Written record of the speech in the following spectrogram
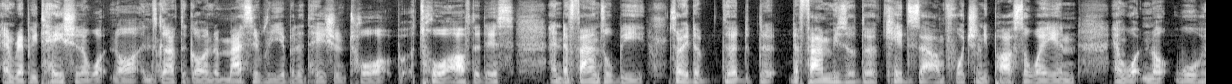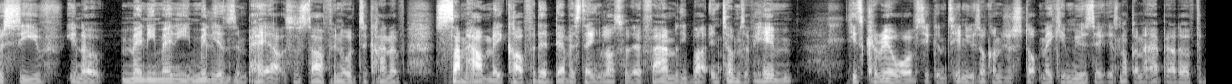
and reputation and whatnot, and he's gonna have to go on a massive rehabilitation tour tour after this, and the fans will be sorry, the the the, the families of the kids that unfortunately passed away and and whatnot will receive you know many many millions in payouts and stuff in order to kind of somehow make up for their devastating loss for their family. But in terms of him, his career will obviously continue. He's not going to just stop making music. It's not going to happen. I don't, think,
